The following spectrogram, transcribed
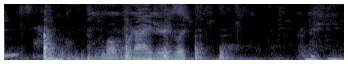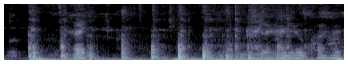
มสามบอกบ่ได้เลยเว้ยเฮ้ยบ่ได้เลยเฮ้ยลูกค่อยเฮ้ย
